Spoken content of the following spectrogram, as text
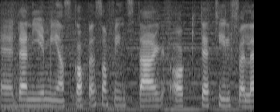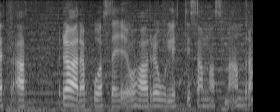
Eh, den gemenskapen som finns där och det tillfället att röra på sig och ha roligt tillsammans med andra.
